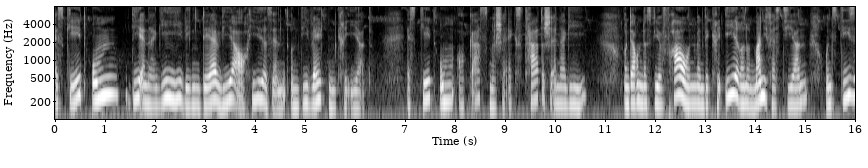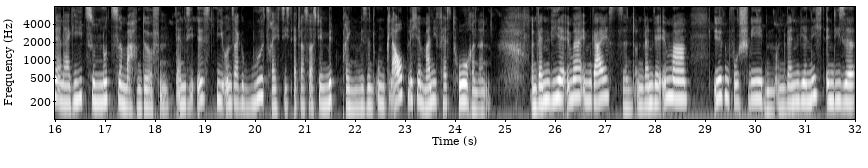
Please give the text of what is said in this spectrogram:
Es geht um die Energie, wegen der wir auch hier sind und die Welten kreiert. Es geht um orgasmische, ekstatische Energie und darum, dass wir Frauen, wenn wir kreieren und manifestieren, uns diese Energie zunutze machen dürfen. Denn sie ist wie unser Geburtsrecht, sie ist etwas, was wir mitbringen. Wir sind unglaubliche Manifestorinnen. Und wenn wir immer im Geist sind und wenn wir immer irgendwo schweben und wenn wir nicht in diese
